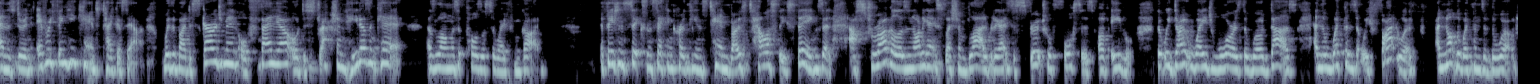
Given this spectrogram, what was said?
and is doing everything he can to take us out, whether by discouragement or failure or distraction. He doesn't care as long as it pulls us away from God. Ephesians 6 and 2 Corinthians 10 both tell us these things that our struggle is not against flesh and blood, but against the spiritual forces of evil. That we don't wage war as the world does, and the weapons that we fight with are not the weapons of the world.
